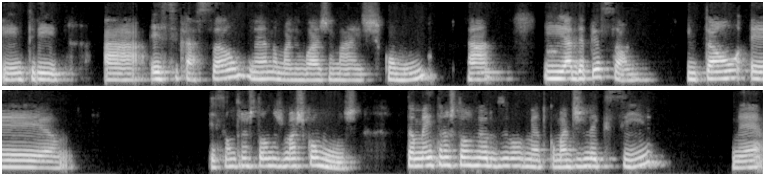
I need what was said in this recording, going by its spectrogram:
entre a excitação, né, numa linguagem mais comum, tá? E a depressão. Então, é, esses são transtornos mais comuns. Também transtorno do neurodesenvolvimento, como a dislexia, né,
